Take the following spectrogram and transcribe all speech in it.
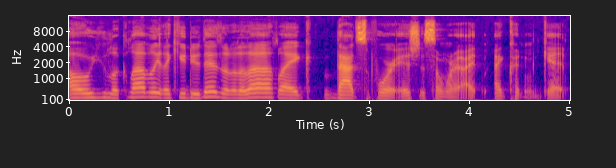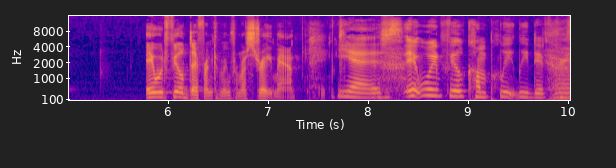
oh you look lovely like you do this blah, blah, blah. like that support is just somewhere i, I couldn't get it would feel different coming from a straight man Yes, it would feel completely different.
